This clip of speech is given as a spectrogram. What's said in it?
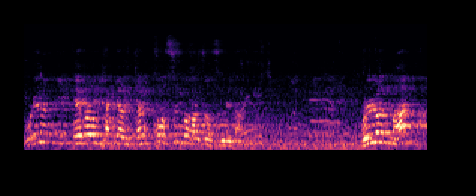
우리는 이 대법원 판결 결코 승복할 수 없습니다. 물론 만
